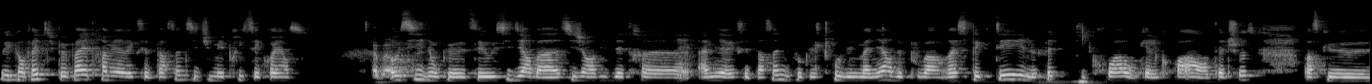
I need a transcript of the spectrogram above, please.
Oui, qu'en fait, tu peux pas être ami avec cette personne si tu méprises ses croyances. Ah bah, Aussi, donc euh, c'est aussi dire, bah, si j'ai envie d'être euh, ami avec cette personne, il faut que je trouve une manière de pouvoir respecter le fait qu'il croit ou qu'elle croit en telle chose, parce que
